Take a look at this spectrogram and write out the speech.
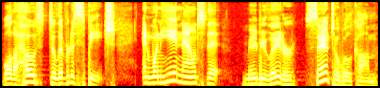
while the host delivered a speech. And when he announced that maybe later Santa will come,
